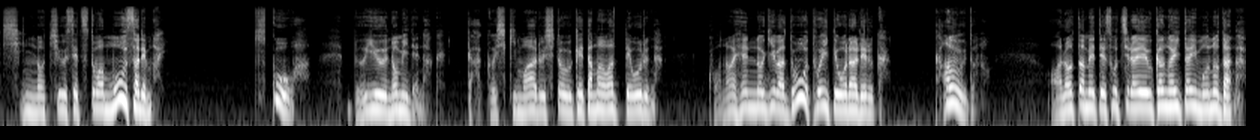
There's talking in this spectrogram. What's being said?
真の忠説とは申されまい。貴公は武勇のみでなく学識もある人を承っておるがこの辺の義はどう説いておられるか関羽殿改めてそちらへ伺いたいものだが。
